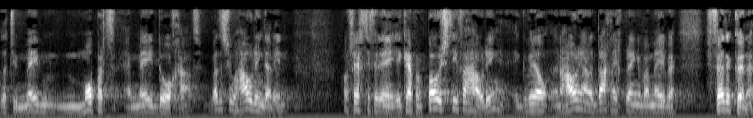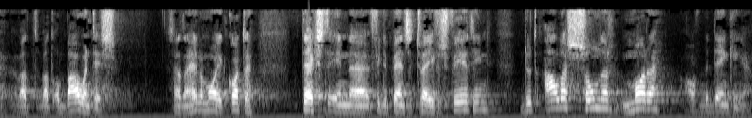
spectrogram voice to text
dat u mee moppert en mee doorgaat. Wat is uw houding daarin? Of zegt u van ik heb een positieve houding. Ik wil een houding aan het daglicht brengen waarmee we verder kunnen. Wat, wat opbouwend is. Er staat een hele mooie korte tekst in uh, Filippenzen 2 vers 14. Doet alles zonder morren of bedenkingen.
